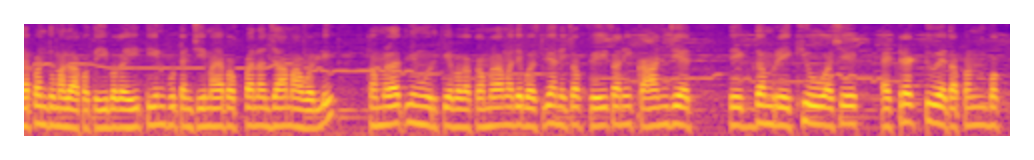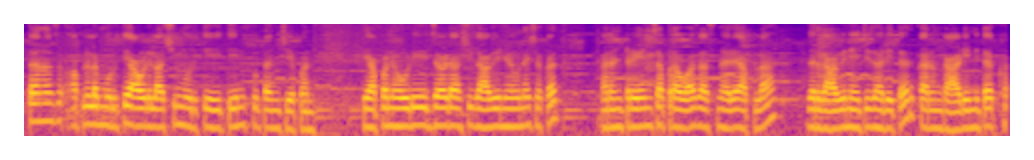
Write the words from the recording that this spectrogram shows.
त्या पण तुम्हाला दाखवतो ही बघा ही तीन फुटांची. माझ्या पप्पांना जाम आवडली. कमळातली मूर्ती आहे बघा. कमळामध्ये बसली आणि याचा फेस आणि कान जे आहेत ते एकदम रेखीव असे ॲट्रॅक्टिव्ह आहेत. आपण बघतानाच आपल्याला मूर्ती आवडेल अशी मूर्ती आहे तीन फुटांची आहे. पण ती आपण एवढी जड अशी गावी नेऊ नाही शकत. कारण ट्रेनचा प्रवास असणार आहे आपला. जर गावी न्यायची झाली तर. कारण गाडीने तर ख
